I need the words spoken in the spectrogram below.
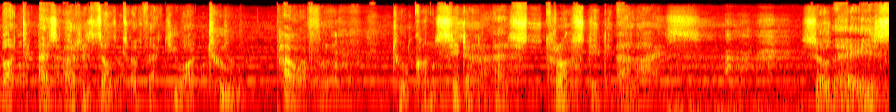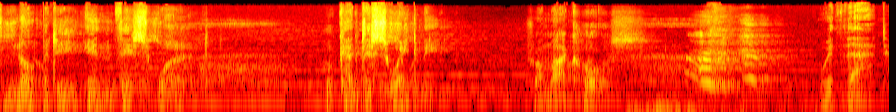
But as a result of that, you are too powerful to consider as trusted allies. So there is nobody in this world who can dissuade me from my course. With that,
